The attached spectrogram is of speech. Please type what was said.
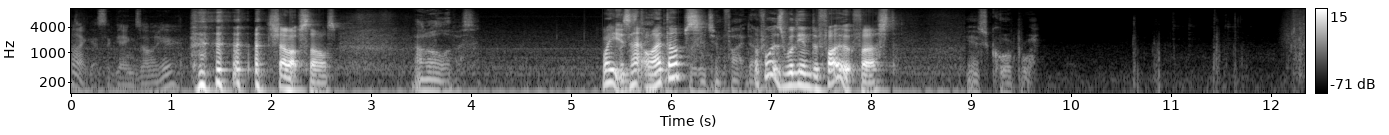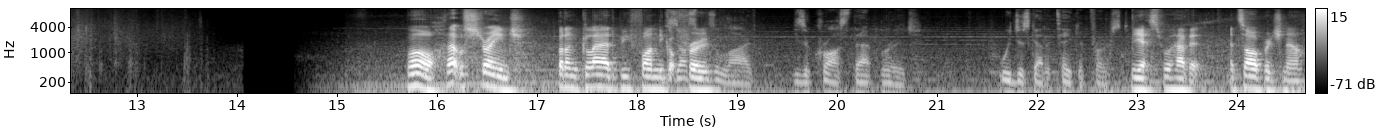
I guess the here. Shut up, Stiles. not all of us. Wait, is that Let's take iDubbbz? bridge I thought it was William Dafoe at first. Yes, Corporal. Well, that was strange, but I'm glad we finally got through. Zussman's alive. He's across that bridge. We just gotta take it first. Yes, we'll have it. It's our bridge now.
